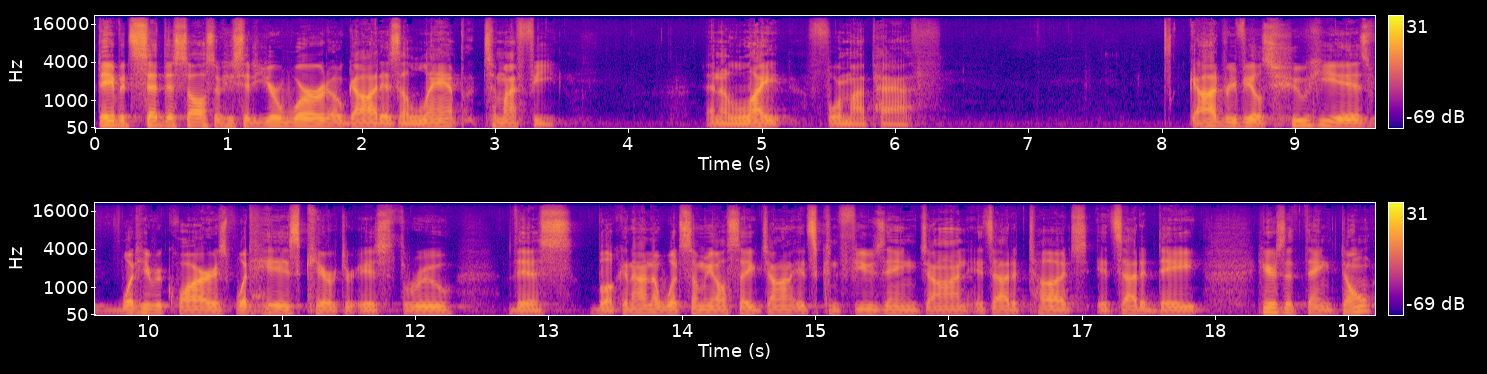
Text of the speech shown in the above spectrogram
David said this also. He said, Your word, O God, is a lamp to my feet and a light for my path. God reveals who he is, what he requires, what his character is through this book. And I know what some of y'all say, John, it's confusing. John, it's out of touch. It's out of date. Here's the thing don't,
